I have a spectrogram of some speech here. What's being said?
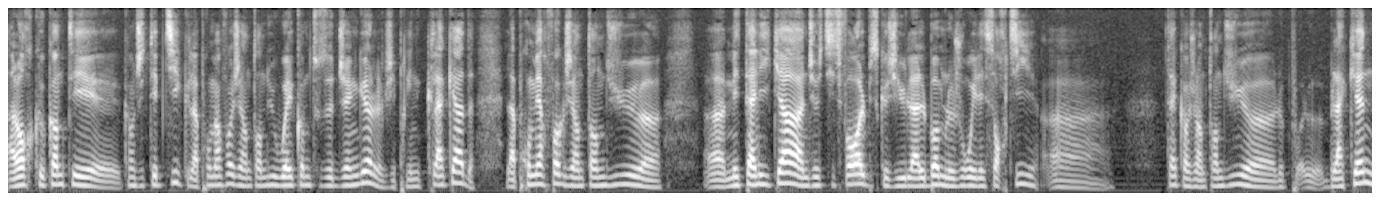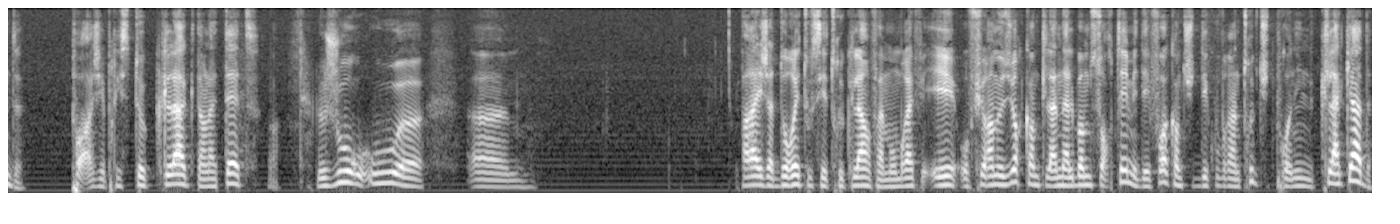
Alors que quand, quand j'étais petit, la première fois que j'ai entendu Welcome to the Jungle, j'ai pris une claquade. La première fois que j'ai entendu euh, euh, Metallica, Justice for All, puisque j'ai eu l'album le jour où il est sorti, euh, quand j'ai entendu euh, le, le Blackened, pouah, j'ai pris cette claque dans la tête. Le jour où. Euh, euh, pareil, j'adorais tous ces trucs-là, enfin bon bref, et au fur et à mesure, quand un album sortait, mais des fois, quand tu découvrais un truc, tu te prenais une claquade.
